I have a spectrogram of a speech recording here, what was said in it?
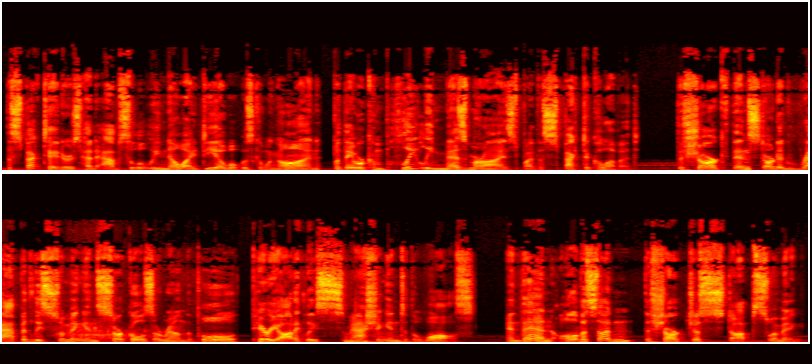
The spectators had absolutely no idea what was going on, but they were completely mesmerized by the spectacle of it. The shark then started rapidly swimming in circles around the pool, periodically smashing into the walls. And then, all of a sudden, the shark just stopped swimming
